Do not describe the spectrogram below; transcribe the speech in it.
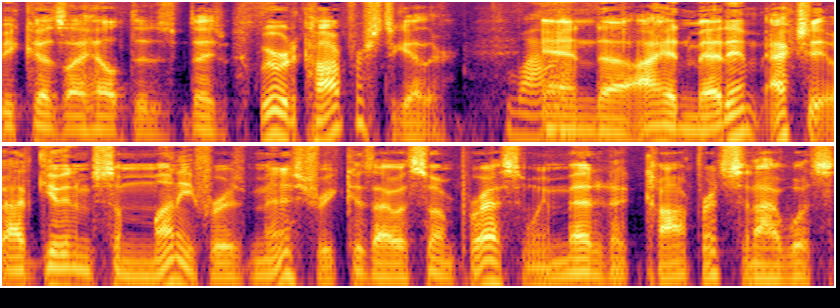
because I held this. We were at a conference together. Wow. And uh, I had met him. Actually, I'd given him some money for his ministry because I was so impressed. And we met at a conference, and I was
